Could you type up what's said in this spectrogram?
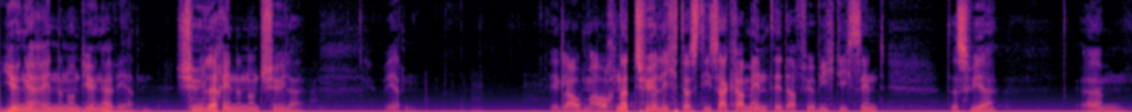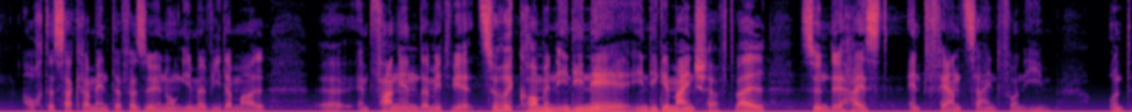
Jüngerinnen und Jünger werden, Schülerinnen und Schüler werden. Wir glauben auch natürlich, dass die Sakramente dafür wichtig sind, dass wir ähm, auch das Sakrament der Versöhnung immer wieder mal empfangen, damit wir zurückkommen in die Nähe, in die Gemeinschaft, weil Sünde heißt entfernt sein von ihm. Und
